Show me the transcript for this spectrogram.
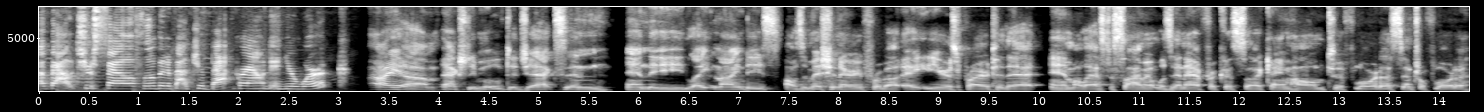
about yourself, a little bit about your background and your work? I um, actually moved to Jackson in the late 90s. I was a missionary for about eight years prior to that. And my last assignment was in Africa. So I came home to Florida, Central Florida,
